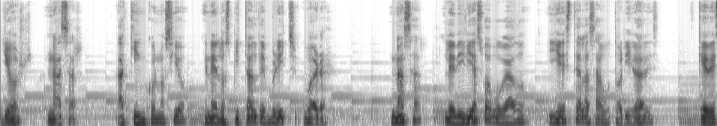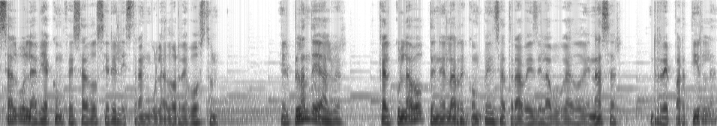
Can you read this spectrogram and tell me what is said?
George Nazar, a quien conoció en el hospital de Bridgewater. Nazar le diría a su abogado y este a las autoridades que de salvo le había confesado ser el estrangulador de Boston. El plan de Albert calculaba obtener la recompensa a través del abogado de Nazar, repartirla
